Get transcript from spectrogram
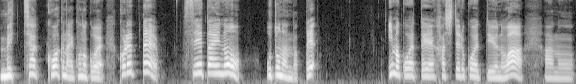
めっちゃ怖くない？この声。これって、声帯の音なんだって。今こうやって発してる声っていうのは、あの、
